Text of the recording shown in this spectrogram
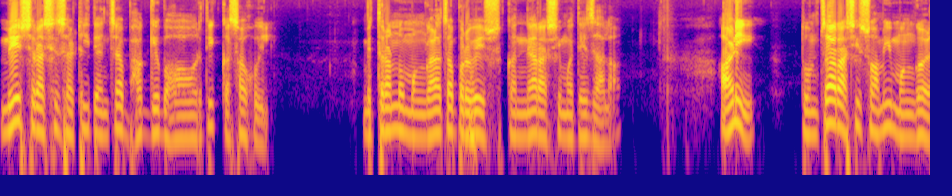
मेष राशीसाठी त्यांच्या भाग्यभावावरती कसा होईल? मित्रांनो मंगळाचा प्रवेश कन्या राशीमध्ये झाला आणि तुमचा राशीस्वामी मंगळ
